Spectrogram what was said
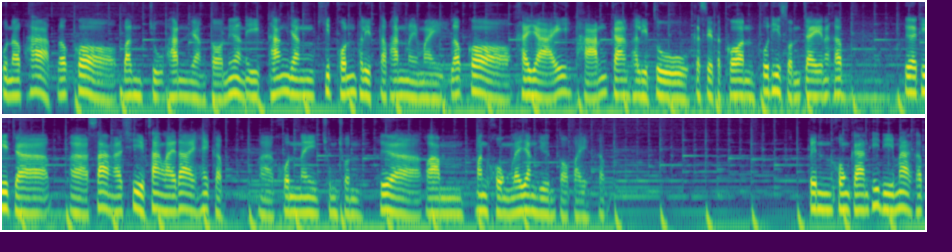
คุณภาพ แล้วก็บรรจุภัณฑ์อย่างต่อเนื่องอีกทั้งยังคิดค้นผลิตภัณฑ์ใหม่ๆ แล้วก็ขยายฐานการผลิตสู่เกษตรกรผู้ที่สนใจนะครับ เพื่อที่จะสร้างอาชีพสร้างรายได้ให้กับคนในชุมชน เพื่อความมั่นคงและยั่งยืนต่อไปครับ เป็นโครงการที่ดีมากครับ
